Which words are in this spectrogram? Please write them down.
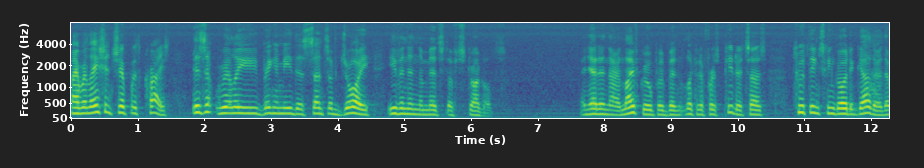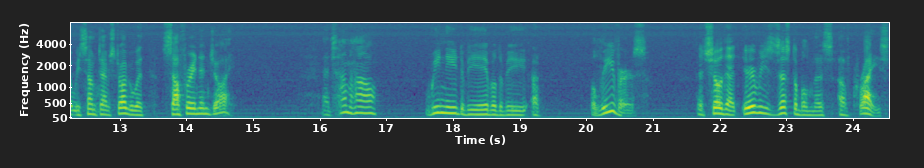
My relationship with Christ isn't really bringing me this sense of joy, even in the midst of struggles. And yet, in our life group, we've been looking at First Peter. It says, two things can go together that we sometimes struggle with suffering and joy. And somehow we need to be able to be uh, believers that show that irresistibleness of Christ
